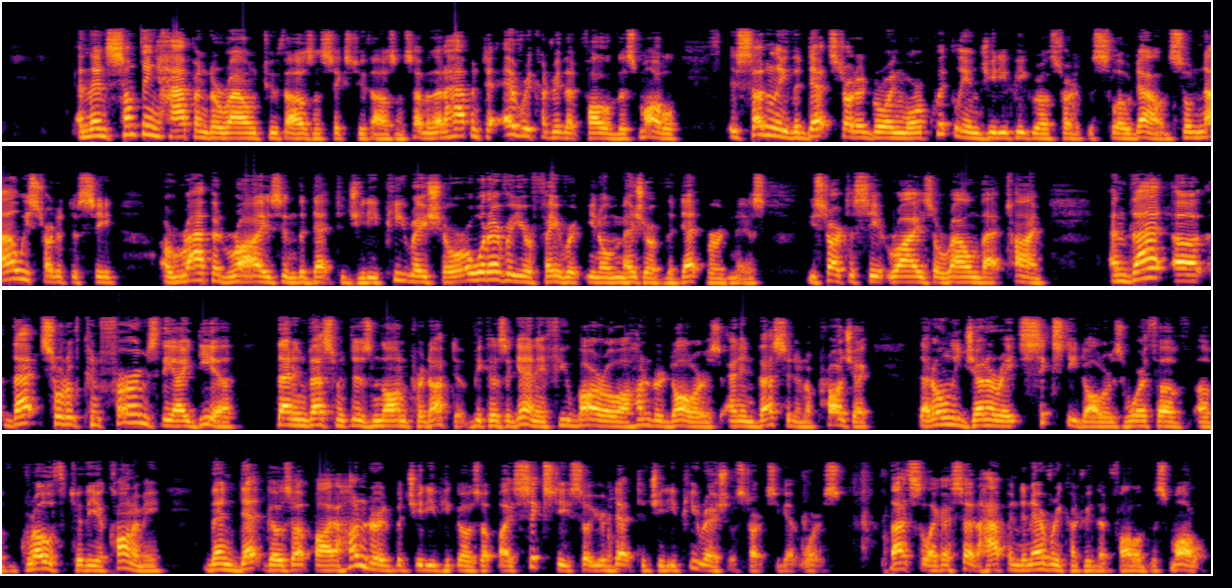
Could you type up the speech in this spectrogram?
And then something happened around 2006, 2007 that happened to every country that followed this model is suddenly the debt started growing more quickly and GDP growth started to slow down. So now we started to see a rapid rise in the debt to GDP ratio or whatever your favorite, you know, measure of the debt burden is. You start to see it rise around that time. And that uh, that sort of confirms the idea that investment is non-productive because again, if you borrow $100 and invest it in a project that only generates $60 worth of, of growth to the economy, then debt goes up by 100, but GDP goes up by 60. So your debt to GDP ratio starts to get worse. That's, like I said, happened in every country that followed this model.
